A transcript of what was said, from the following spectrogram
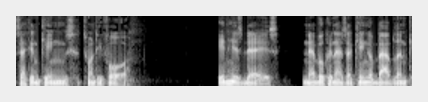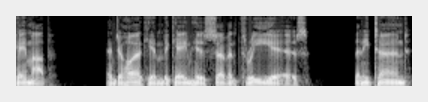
2 Kings 24. In his days, Nebuchadnezzar king of Babylon came up, and Jehoiakim became his servant three years. Then he turned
